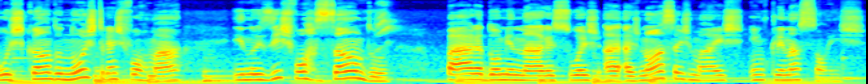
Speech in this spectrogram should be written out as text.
buscando nos transformar e nos esforçando para dominar as, suas, as nossas mais inclinações.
